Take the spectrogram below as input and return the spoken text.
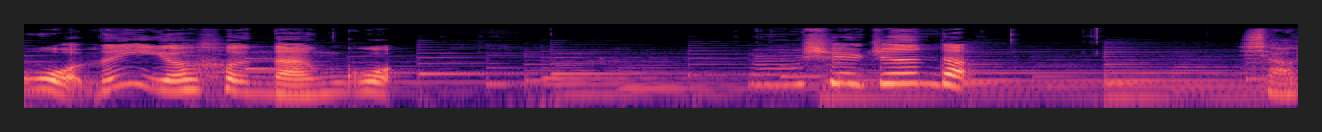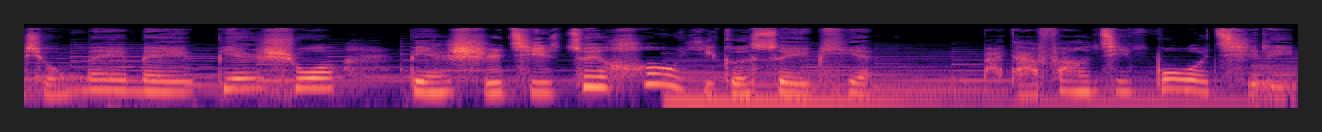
我们也很难过。”嗯，是真的。小熊妹妹边说边拾起最后一个碎片，把它放进簸箕里。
